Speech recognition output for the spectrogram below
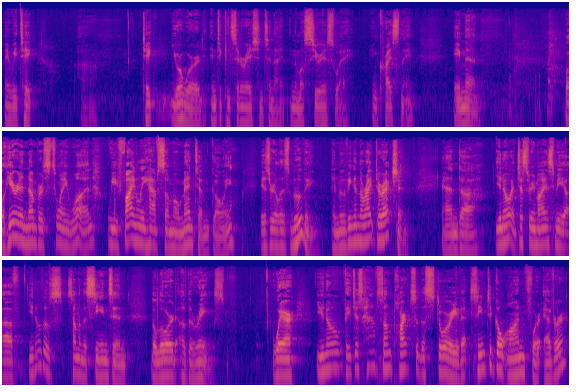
May we take, uh, take your word into consideration tonight in the most serious way. In Christ's name. Amen. Well, here in Numbers 21, we finally have some momentum going. Israel is moving and moving in the right direction. And, uh, you know, it just reminds me of, you know, those some of the scenes in The Lord of the Rings, where, you know, they just have some parts of the story that seem to go on forever.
